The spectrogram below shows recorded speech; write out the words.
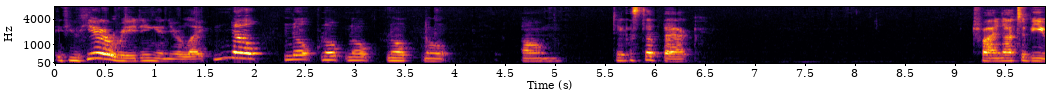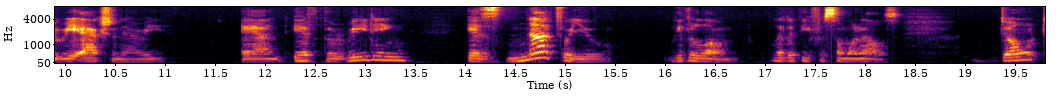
if you hear a reading and you're like, nope, nope, nope, nope, nope, nope, um, take a step back. Try not to be reactionary. And if the reading is not for you, leave it alone. Let it be for someone else. Don't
